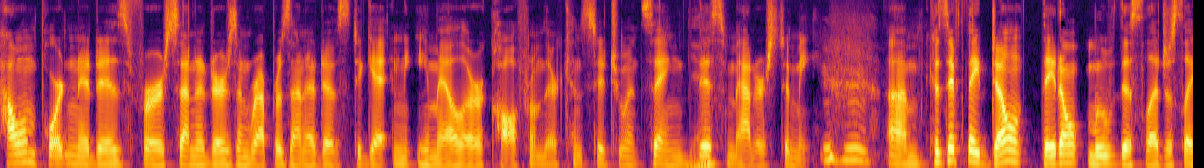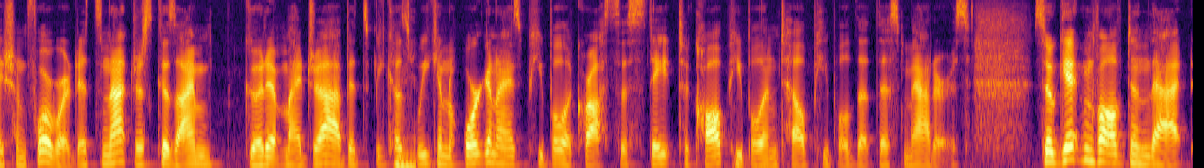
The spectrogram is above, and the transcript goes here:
how important it is for senators and representatives to get an email or a call from their constituents saying, This matters to me. Because Mm-hmm. um, if they don't, they don't move this legislation forward. It's not just because I'm good at my job, it's because we can organize people across the state to call people and tell people that this matters. So get involved in that.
